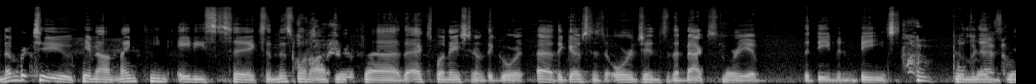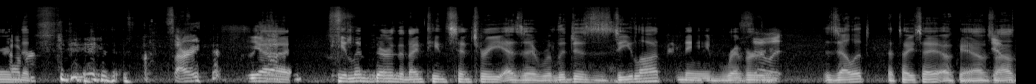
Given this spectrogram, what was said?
Number two came out in 1986, and this one offers uh, the explanation of the go- uh, the ghost's origins and the backstory of the demon beast who lives in during the the. Sorry. yeah he lived during the 19th century as a religious zealot named Reverend Zealot. Zealot. That's how you say it. Okay, I was, I was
